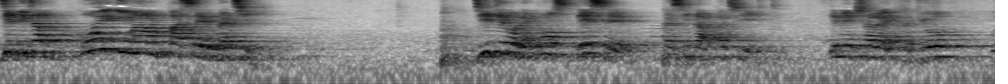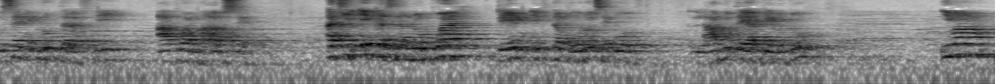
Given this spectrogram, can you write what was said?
Je bija koi imam pase nati. Je tero réponse dese kasida pachi. Tene inshallah ek hadiyo usain group taraf thi apwa maav se. Aji ek az nanno point tem bolo se لابو تیار کی بطو امام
